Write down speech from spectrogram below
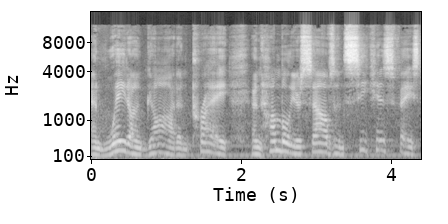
and wait on God and pray and humble yourselves and seek His face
